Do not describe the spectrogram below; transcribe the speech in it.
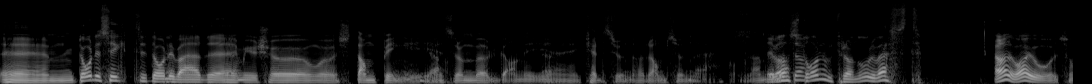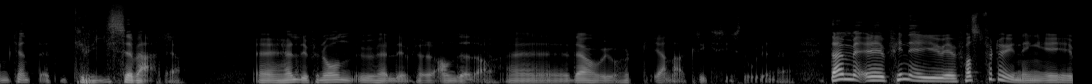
Ehm, dårlig sikt, dårlig vær, eh, Ja. mye sjø og stamping i Ja. strømbølgene i Ja. eh, Tjeldsund og Ramsundet. De Det var storm fra nordvest. Ja, det var jo som kjent et grisevær. Ja. Eh, heldig for noen, uheldig for andre. da. Eh, det har vi jo hørt gjennom krigshistorien. Ja. De eh, finner ei fastfortøyning i,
